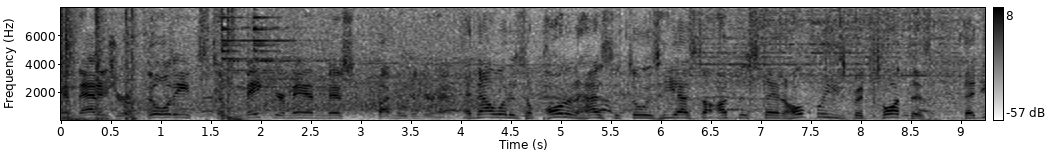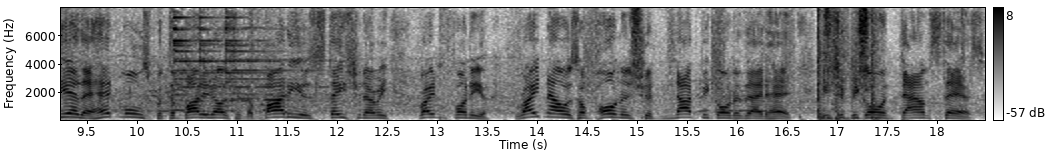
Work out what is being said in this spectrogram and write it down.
and that is your ability to make your man miss by moving your head. And now what his opponent has to do is he has to understand, hopefully he's been taught this, that yeah, the head moves, but the body doesn't. The body is stationary right in front of you. Right now, his opponent should not be going to that head. He should be going downstairs.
